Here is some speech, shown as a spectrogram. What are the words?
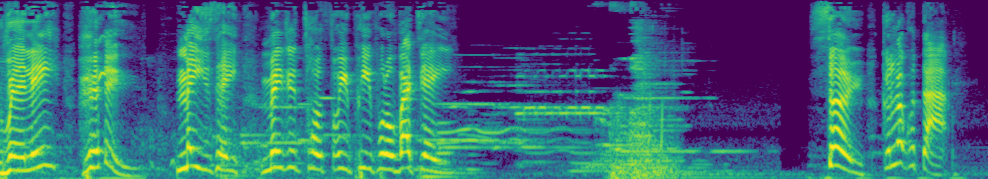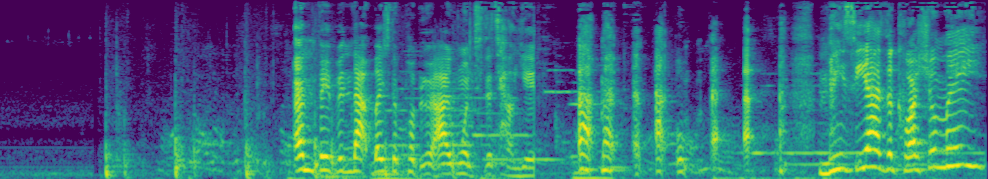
Really? Who? Maisie. Maisie told three people already. So, good luck with that. And Fabian, that was the problem I wanted to tell you. Uh, uh, uh, uh, Maisie has a crush on me.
